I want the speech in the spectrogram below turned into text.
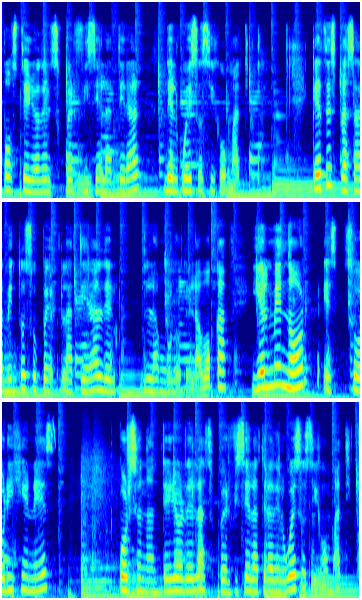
posterior de la superficie lateral del hueso cigomático, que es desplazamiento superlateral del el ángulo de la boca y el menor es, su origen es porción anterior de la superficie lateral del hueso cigomático,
